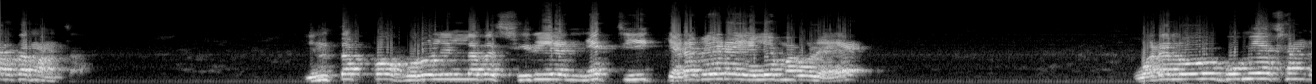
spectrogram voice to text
ಅರ್ಧ ಮಂಚ. ಇಂತಪ್ಪ ಹುರುಳಿಲ್ಲದ ಸಿರಿಯ ನೆಚ್ಚಿ ಕೆಡಬೇಡ ಎಲೆ ಮರುಳೆ. ಒಡಲು ಭೂಮಿಯ ಸಂಘ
